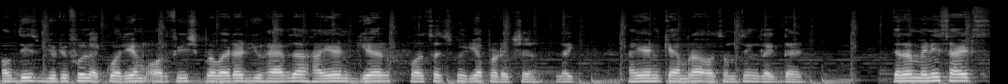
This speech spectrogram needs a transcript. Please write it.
of this beautiful aquarium or fish provided you have the high-end gear for such media production like high-end camera or something like that. There are many sites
